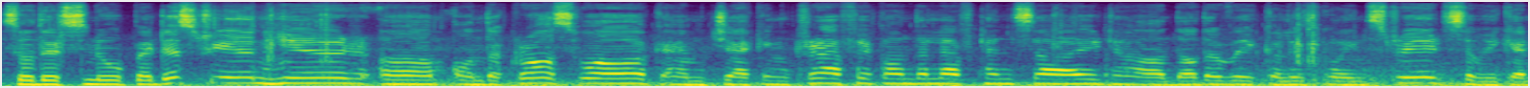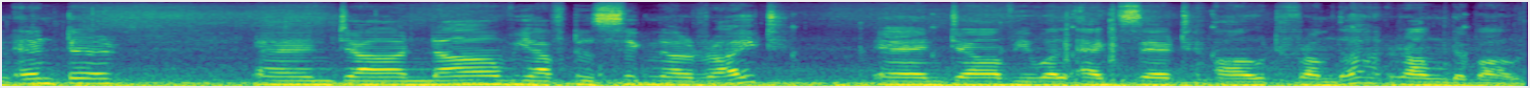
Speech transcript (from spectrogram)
so there's no pedestrian here um, on the crosswalk. I'm checking traffic on the left hand side. Uh, the other vehicle is going straight so we can enter. And uh, now we have to signal right and uh, we will exit out from the roundabout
